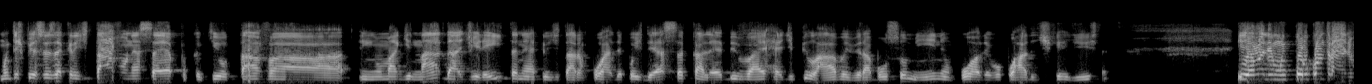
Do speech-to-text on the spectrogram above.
Muitas pessoas acreditavam nessa época que eu estava em uma guinada à direita, né? Acreditaram, porra, depois dessa, Caleb vai red pilar, vai virar bolsominion, porra, levou porrada de esquerdista. E eu ali, muito pelo contrário,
